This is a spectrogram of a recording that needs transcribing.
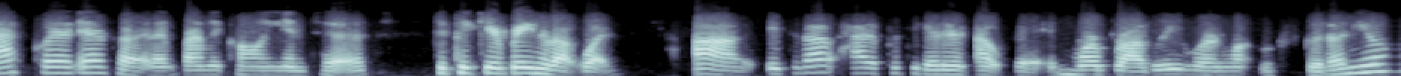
Ask Claire and Erica, and I'm finally calling in to, to pick your brain about one. Uh, it's about how to put together an outfit and more broadly learn what looks good on you.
